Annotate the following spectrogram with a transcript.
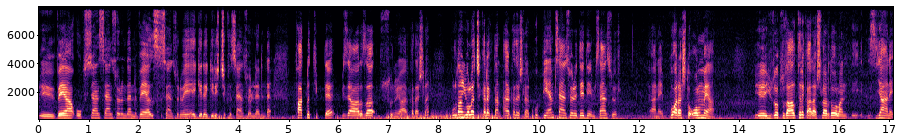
e, veya oksijen sensöründen de veya ısı sensörü veya EGR giriş çıkış sensörlerinden farklı tipte bize arıza sunuyor arkadaşlar. Buradan yola çıkaraktan arkadaşlar bu PM sensörü dediğim sensör yani bu araçta olmayan e, 136'lık araçlarda olan e, yani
